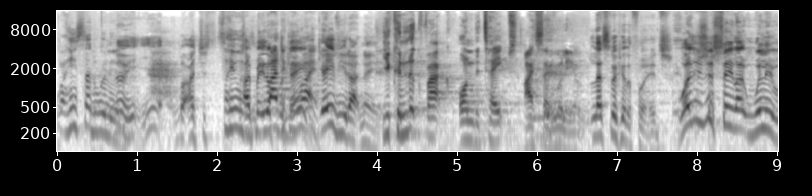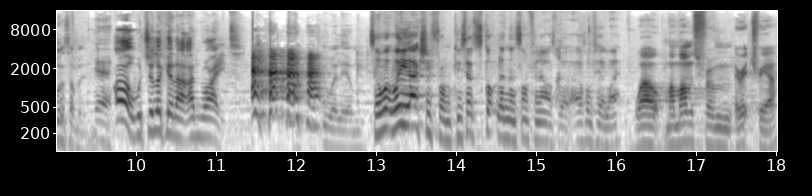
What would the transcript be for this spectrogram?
But he said William. No, he- yeah, but I just. so he was I made up a name. right. Gave you that name. You can look back on the tapes, I said William. Let's look at the footage. Why don't you just say like William or something? Yeah. Oh, what you looking at? that? I'm right. William. So where, where are you actually from? 'Cause you said Scotland and something else, but that's obviously a lie. Well, my mum's from Eritrea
